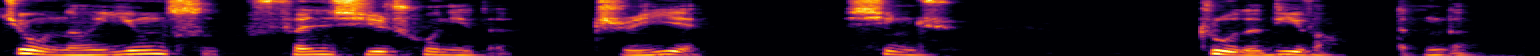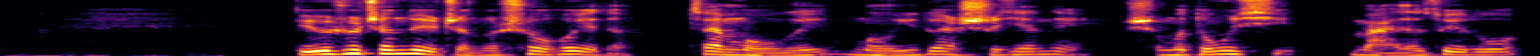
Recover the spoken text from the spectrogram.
就能因此分析出你的职业、兴趣、住的地方等等。比如说针对整个社会的，在某个某一段时间内，什么东西买的最多，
